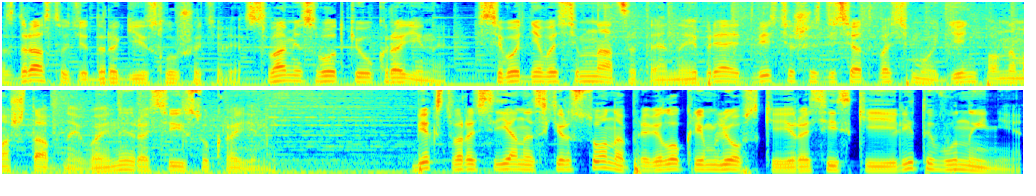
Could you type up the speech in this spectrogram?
Здравствуйте, дорогие слушатели! С вами «Сводки Украины». Сегодня 18 ноября и 268 день полномасштабной войны России с Украиной. Бегство россиян из Херсона привело кремлевские и российские элиты в уныние.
